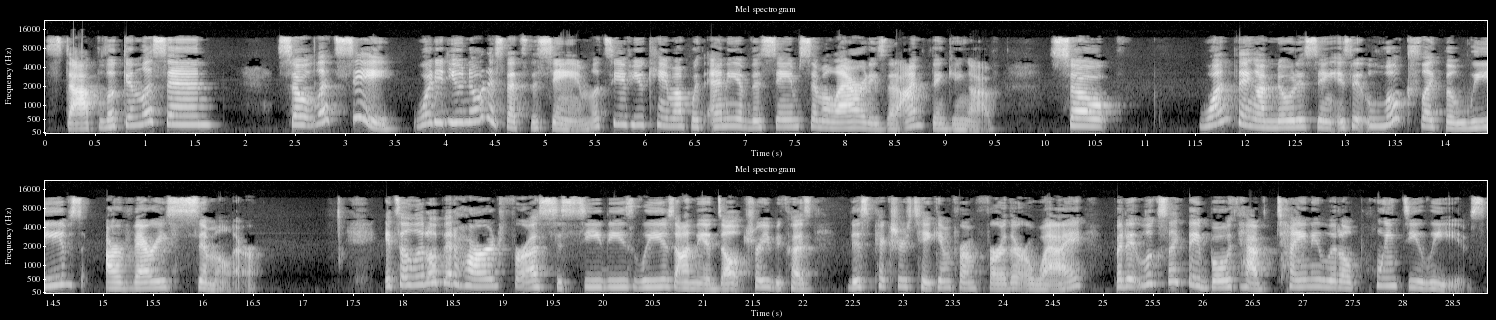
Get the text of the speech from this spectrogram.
Stop, look, and listen. So let's see. What did you notice that's the same? Let's see if you came up with any of the same similarities that I'm thinking of. So, one thing I'm noticing is it looks like the leaves are very similar. It's a little bit hard for us to see these leaves on the adult tree because this picture is taken from further away, but it looks like they both have tiny little pointy leaves,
